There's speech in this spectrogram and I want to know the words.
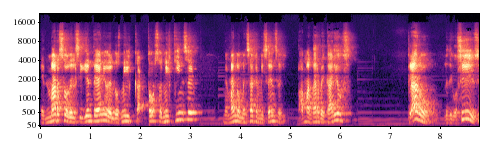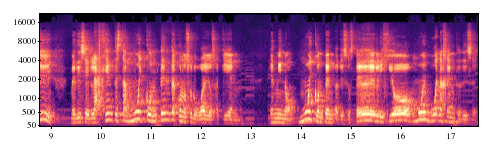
en marzo del siguiente año, del 2014, 2015, me manda un mensaje mi sensei, ¿va a mandar becarios? Claro, le digo, sí, sí. Me dice, la gente está muy contenta con los uruguayos aquí en, en Minó, muy contenta, dice, usted eligió muy buena gente, dice.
